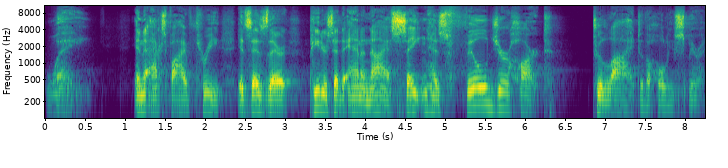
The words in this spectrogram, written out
way. In Acts 5 3, it says there, Peter said to Ananias, Satan has filled your heart to lie to the Holy Spirit.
